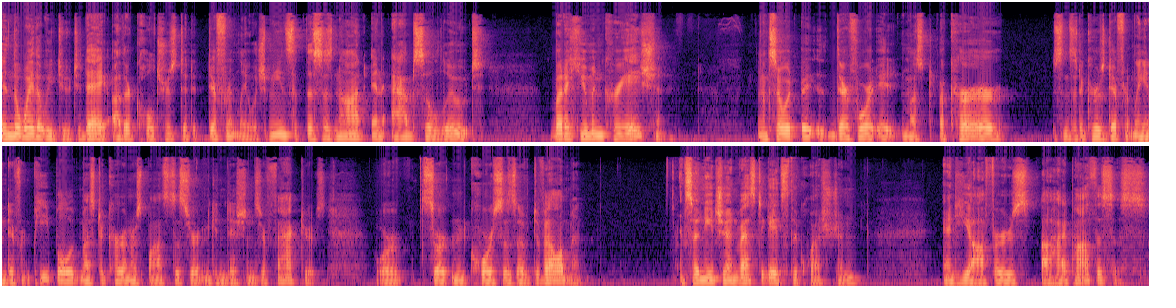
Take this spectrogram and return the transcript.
in the way that we do today. Other cultures did it differently, which means that this is not an absolute, but a human creation. And so, it, it, therefore, it must occur, since it occurs differently in different people, it must occur in response to certain conditions or factors or certain courses of development. And so Nietzsche investigates the question and he offers a hypothesis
